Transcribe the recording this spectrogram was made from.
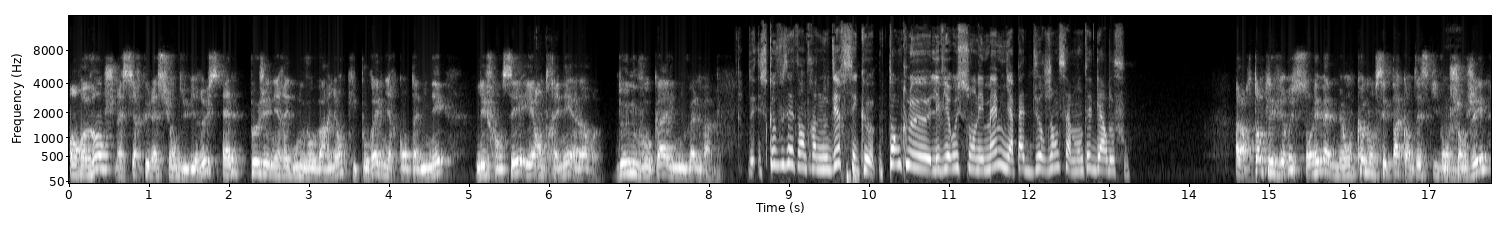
En revanche, la circulation du virus, elle, peut générer de nouveaux variants qui pourraient venir contaminer les Français et entraîner alors de nouveaux cas et une nouvelle vague. Ce que vous êtes en train de nous dire, c'est que tant que les virus sont les mêmes, il n'y a pas d'urgence à monter de garde-fou. Alors, tant que les virus sont les mêmes, mais comme on ne sait pas quand est-ce qu'ils vont mmh. changer,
